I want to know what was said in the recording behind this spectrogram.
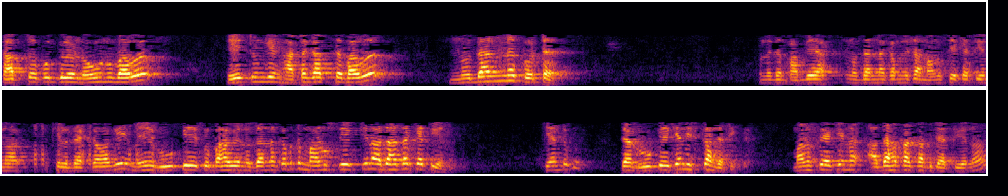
සත්වපුද්ගල නොවුණු බව හේතුන්ගෙන් හටගත්ත බව නොදන්නකොට මොන දැන් පබ්බය නොදන්නකම නිසා මිනිසෙක් ඇති වෙනවා කියලා දැක්කා වගේ මේ රූපයේ ස්වභාවය නොදන්නකමට මිනිසෙක් කියන අදහසක් ඇති වෙනවා. කියන්නකෝ. දැන් රූපය කියන්නේ ස්කන්ධ ටික. මනුස්සයා කියන අදහසක් අපිට ඇති වෙනවා.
